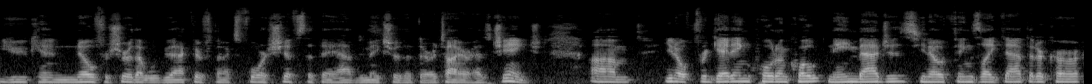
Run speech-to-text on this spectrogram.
you can know for sure that we'll be back there for the next four shifts that they have to make sure that their attire has changed. Um, you know, forgetting quote unquote name badges, you know, things like that that occur,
